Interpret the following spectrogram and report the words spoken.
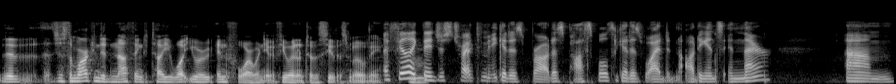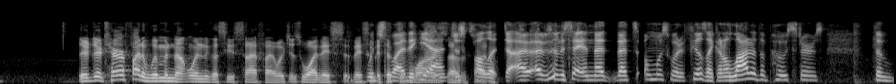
the, the just the marketing did nothing to tell you what you were in for when you if you went to see this movie. I feel like they just tried to make it as broad as possible to get as wide an audience in there. Um, They're they're terrified of women not wanting to go see sci-fi, which is why they they said which they is took why the they, yeah, Mars out just call it. I, I was going to say, and that that's almost what it feels like. And a lot of the posters, the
